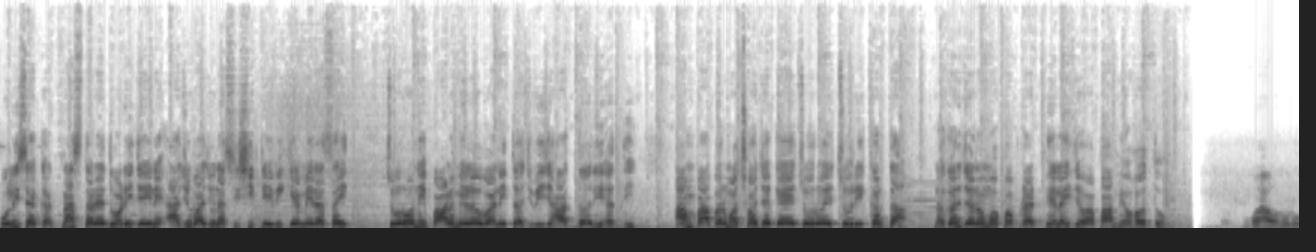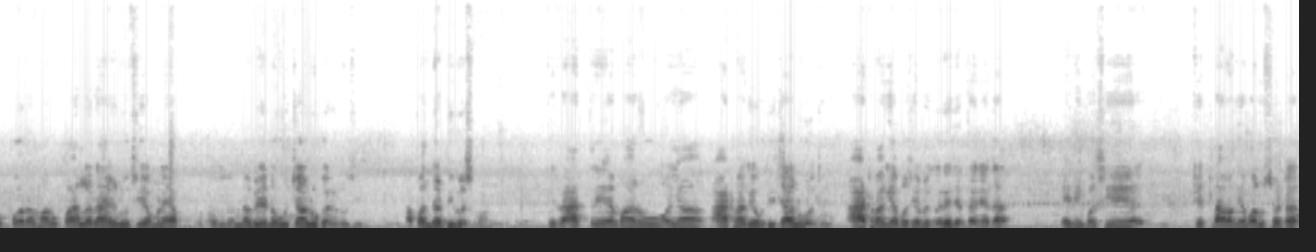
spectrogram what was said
પોલીસે ઘટના સ્થળે દોડી જઈને આજુબાજુના સીસીટીવી કેમેરા સહિત ચોરોની ભાળ મેળવવાની તજવીજ હાથ ધરી હતી. આમ બાબરમાં છ જગ્યાએ ચોરોએ ચોરી કરતા નગરજનોમાં ફફડાટ ફેલાઈ જવા પામ્યો હતો. વાવ રોડ ઉપર અમારું પાર્લર આવેલું છે. હમણાં નવે નવું ચાલુ કરેલું છે. આ પંદર દિવસમાં. રાત્રે અમારું અહીંયા આઠ વાગ્યા સુધી ચાલુ હતું. આઠ વાગ્યા પછી અમે ઘરે જતા રહ્યા હતા. એની પછી કેટલા વાગે અમારું શટર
